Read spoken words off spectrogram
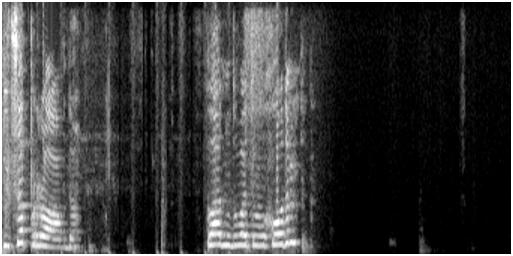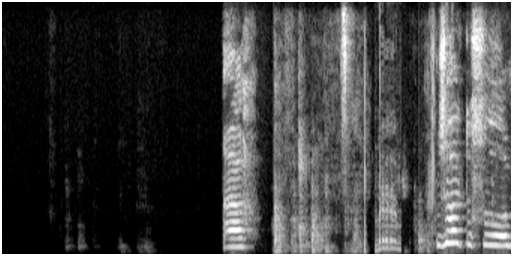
І це правда. Ладно, давайте виходимо. Ех. Жаль, то що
